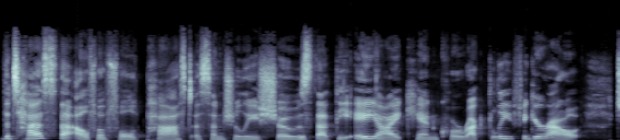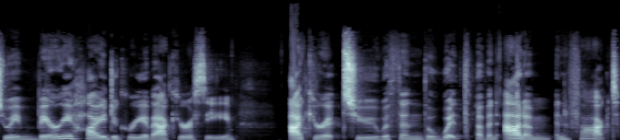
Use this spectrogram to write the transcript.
The test that AlphaFold passed essentially shows that the AI can correctly figure out to a very high degree of accuracy, accurate to within the width of an atom, in fact,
